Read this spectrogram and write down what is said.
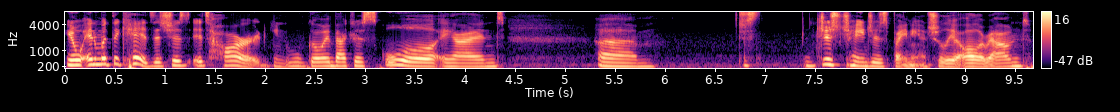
you know and with the kids it's just it's hard you know going back to school and um, just just changes financially all around.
